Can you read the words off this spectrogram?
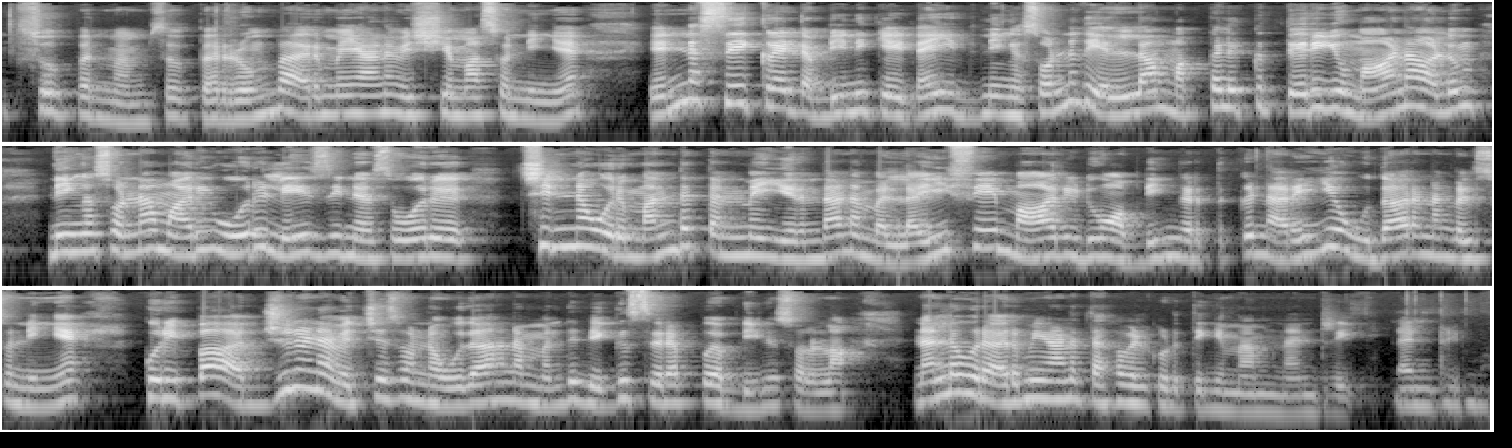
Super ma'am super. ரொம்ப அருமையான விஷயமா சொன்னீங்க. என்ன சீக்ரெட் அப்படின்னு கேட்டேன். இது நீங்க சொன்னது எல்லாம் மக்களுக்கு தெரியும். ஆனாலும் நீங்க சொன்ன மாதிரி ஒரு லேசினஸ் ஒரு சின்ன ஒரு மந்தத்தன்மை இருந்தா நம்ம லைஃபே மாறிடும் அப்படிங்கிறதுக்கு நிறைய உதாரணங்கள் சொன்னீங்க. குறிப்பா அர்ஜுனனை வச்சு சொன்ன உதாரணம் வந்து வெகு சிறப்பு அப்படின்னு சொல்லலாம். நல்ல ஒரு அருமையான தகவல் கொடுத்தீங்க மேம். நன்றி. நன்றிம்மா.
